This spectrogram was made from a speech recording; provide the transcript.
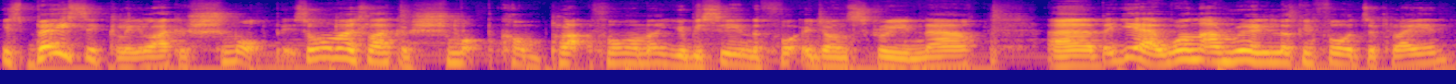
it's basically like a shmup. It's almost like a shmup-com platformer. You'll be seeing the footage on screen now. Uh, but yeah, one that I'm really looking forward to playing.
